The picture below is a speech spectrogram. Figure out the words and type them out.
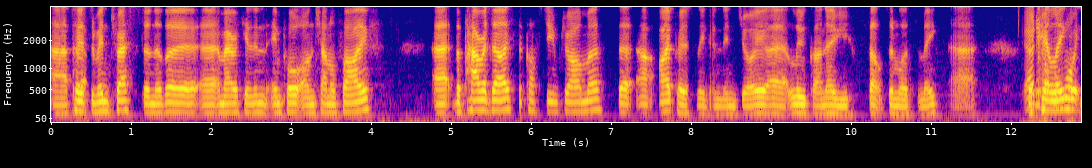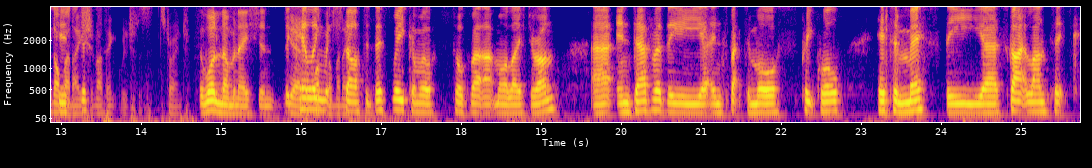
uh, Person of Interest, another uh, American in- import on Channel Five. Uh, the Paradise, the costume drama that uh, I personally didn't enjoy. Uh, Luke, I know you felt similar to me. Uh, It only got the Killing, which is just- I think, which was strange. the one nomination. The Yeah, Killing, one which started this week, and we'll talk about that more later on. Uh, Endeavour, the uh, Inspector Morse prequel. Hit and Miss, the uh, Sky Atlantic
